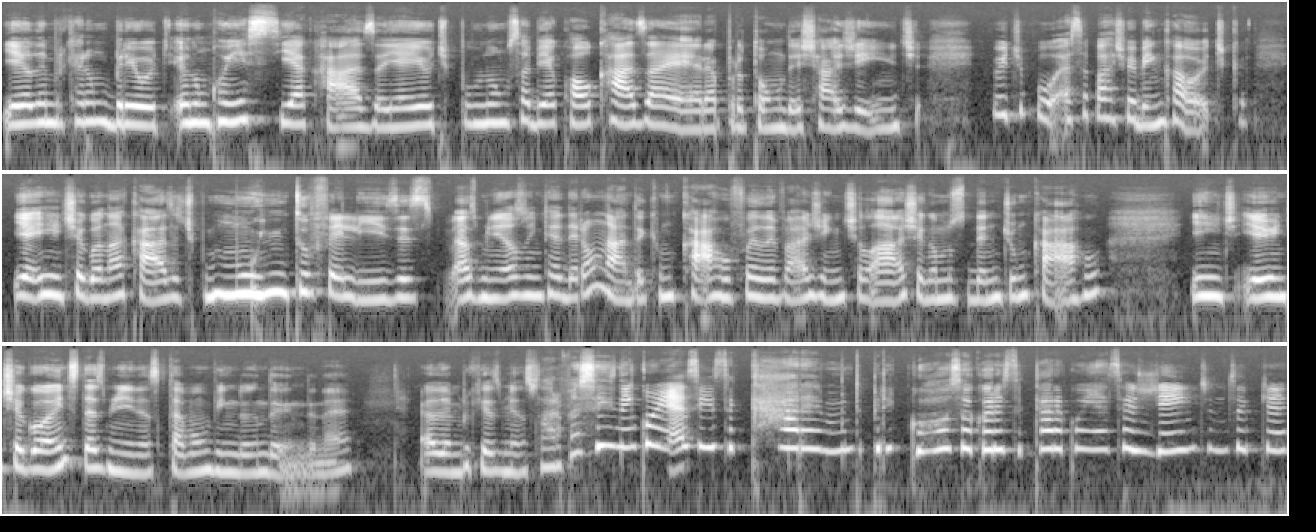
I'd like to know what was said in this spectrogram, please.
E aí eu lembro que era um breu, eu não conhecia a casa. E aí eu, tipo, não sabia qual casa era pro Tom deixar a gente. Foi, tipo, essa parte foi bem caótica. E aí a gente chegou na casa, tipo, muito felizes. As meninas não entenderam nada, que um carro foi levar a gente lá. Chegamos dentro de um carro. E a gente, e a gente chegou antes das meninas que estavam vindo andando, né? Eu lembro que as meninas falaram: vocês nem conhecem esse cara, é muito perigoso. Agora esse cara conhece a gente, não sei o quê.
